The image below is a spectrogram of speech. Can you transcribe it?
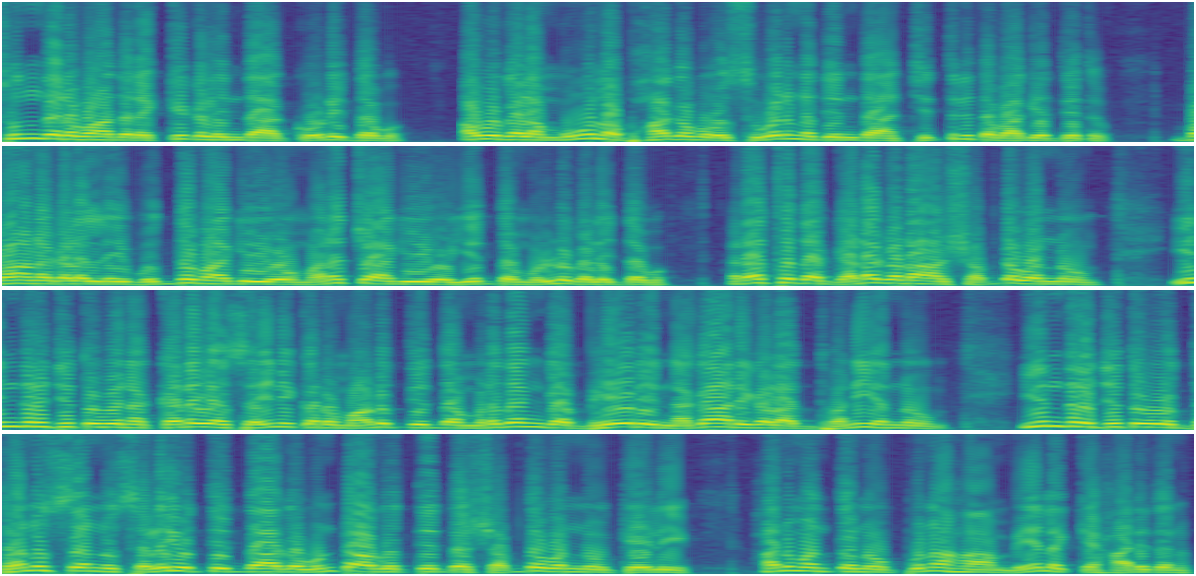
ಸುಂದರವಾದ ರೆಕ್ಕೆಗಳಿಂದ ಕೂಡಿದ್ದವು. ಅವುಗಳ ಮೂಲ ಭಾಗವು ಸುವರ್ಣದಿಂದ ಚಿತ್ರಿತವಾಗಿದ್ದಿತು. ಬಾಣಗಳಲ್ಲಿ ಉದ್ದವಾಗಿಯೂ ಮನಚಾಗಿಯೂ ಇದ್ದ ಮುಳ್ಳುಗಳಿದ್ದವು. ರಥದ ಗಡಗಡ ಶಬ್ದವನ್ನು ಇಂದ್ರಜಿತುವಿನ ಕಡೆಯ ಸೈನಿಕರು ಮಾಡುತ್ತಿದ್ದ ಮೃದಂಗ ಭೇರಿ ನಗಾರಿಗಳ ಧ್ವನಿಯನ್ನು, ಇಂದ್ರಜಿತುವು ಧನುಸ್ಸನ್ನು ಸೆಳೆಯುತ್ತಿದ್ದಾಗ ಉಂಟಾಗುತ್ತಿದ್ದ ಶಬ್ದವನ್ನು ಕೇಳಿ ಹನುಮಂತನು ಪುನಃ ಮೇಲಕ್ಕೆ ಹಾರಿದನು.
